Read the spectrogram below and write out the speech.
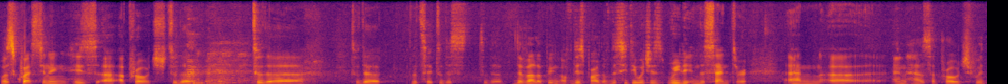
was questioning his uh, approach to the to the to the let's say to to the developing of this part of the city, which is really in the center, and uh, and has approached with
